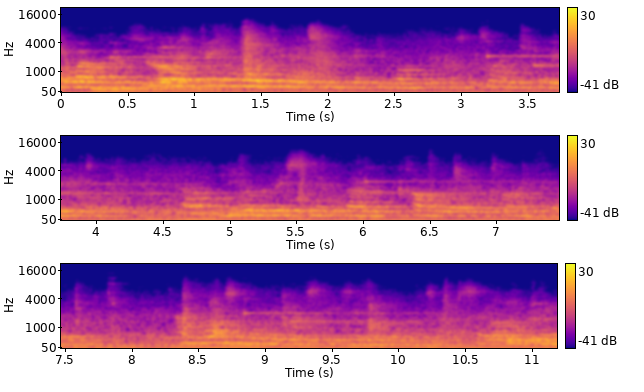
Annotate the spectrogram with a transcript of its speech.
You're welcome. You You're don't drink the water in it in 51 because it's Irish food. You run the risk of um, cholera and typhoid. And lots of other nasties in the water. So you drink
